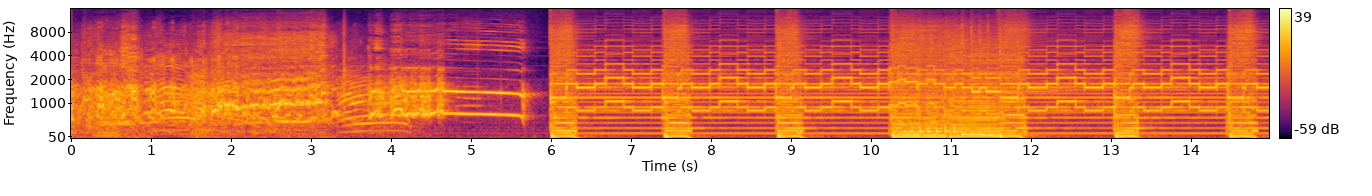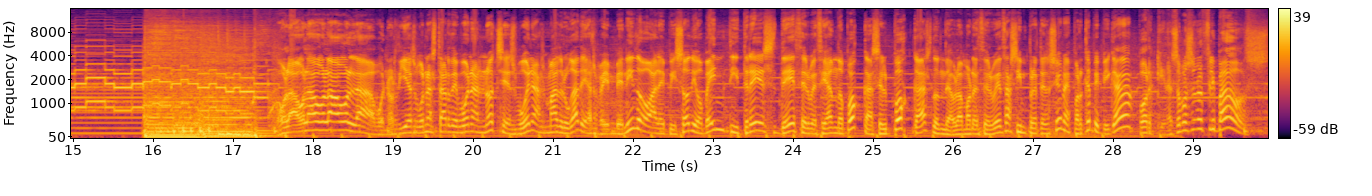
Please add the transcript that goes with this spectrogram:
Hola, Buenos días, buenas tardes, buenas noches, buenas madrugadas. Bienvenido al episodio 23 de Cerveceando Podcast, el podcast donde hablamos de cerveza sin pretensiones. ¿Por qué, Pipica? Porque no somos unos flipados.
